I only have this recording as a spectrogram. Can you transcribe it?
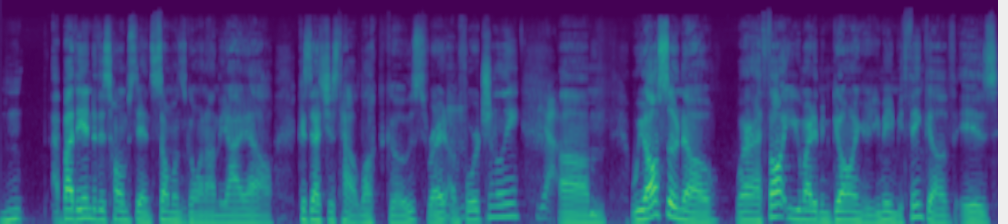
n- by the end of this homestand, someone's going on the IL because that's just how luck goes, right? Unfortunately. Yeah. Um, we also know where I thought you might have been going, or you made me think of, is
